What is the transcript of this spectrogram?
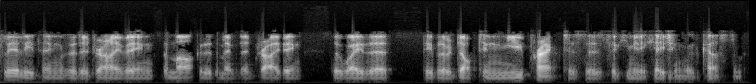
clearly things that are driving the market at the moment and driving the way that people are adopting new practices for communicating with customers.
